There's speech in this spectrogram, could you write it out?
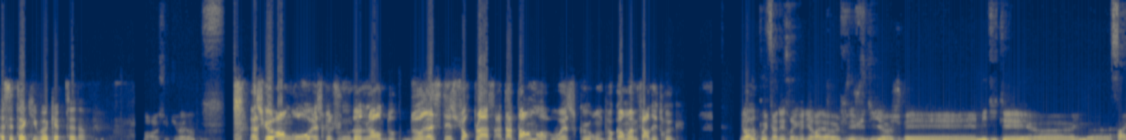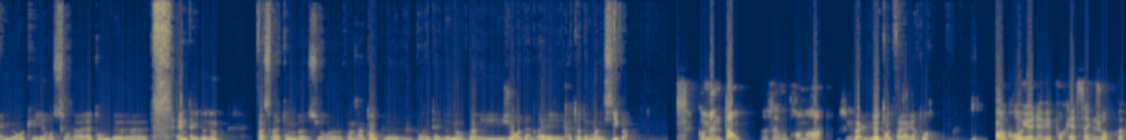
Ah, c'est toi qui vois Captain. hein. Bon, si tu veux. hein. Parce que en gros, est-ce que tu nous donnes l'ordre de, de rester sur place à t'attendre ou est-ce qu'on peut quand même faire des trucs? Non, Ouais. vous pouvez faire des trucs, je veux dire, euh, je vous ai juste dit, euh, je vais méditer euh, et, me, enfin, et me recueillir sur la, la tombe de euh, Entai Dono. Enfin, sur la tombe, sur, euh, dans un temple euh, pour Entai Dono, quoi, et je reviendrai, et attendez-moi ici, quoi. Combien de temps ça vous prendra? Parce que- Bah, le temps de faire l'aller-retour. En gros, il y en avait pour 4-5 jours, quoi.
